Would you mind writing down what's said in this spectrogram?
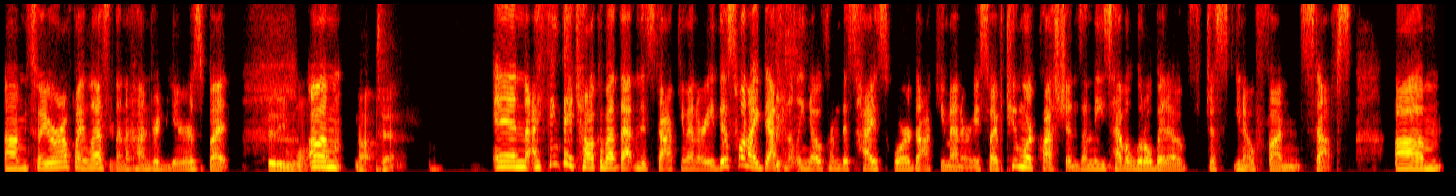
Um, so you're off by less than 100 years, but 81. Um, not 10. And I think they talk about that in this documentary. This one I definitely know from this high score documentary. So I have two more questions, and these have a little bit of just you know fun stuffs. Um,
